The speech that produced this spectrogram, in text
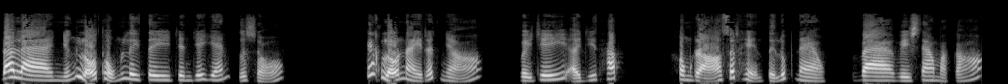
Đó là những lỗ thủng li ti trên giấy dán cửa sổ. Các lỗ này rất nhỏ, vị trí ở dưới thấp, không rõ xuất hiện từ lúc nào và vì sao mà có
